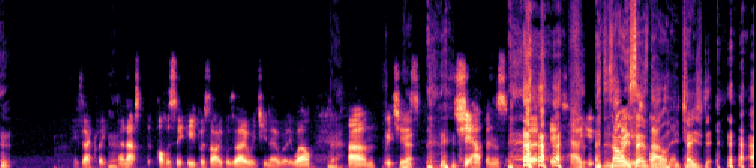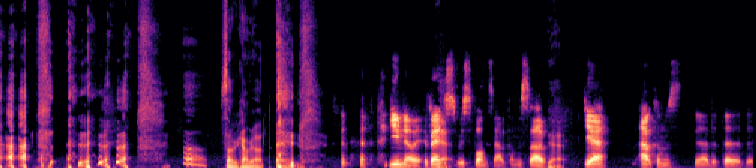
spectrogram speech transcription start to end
thing. Exactly, Yeah. and that's obviously E Cycles O, which you know really well. Yeah. Um, which is shit happens, but it's how you. This is how how it says now. isn't You changed it. Oh, sorry, carry on. You know it. Events, response, outcomes. So yeah, yeah, outcomes. You know, the, the, the,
